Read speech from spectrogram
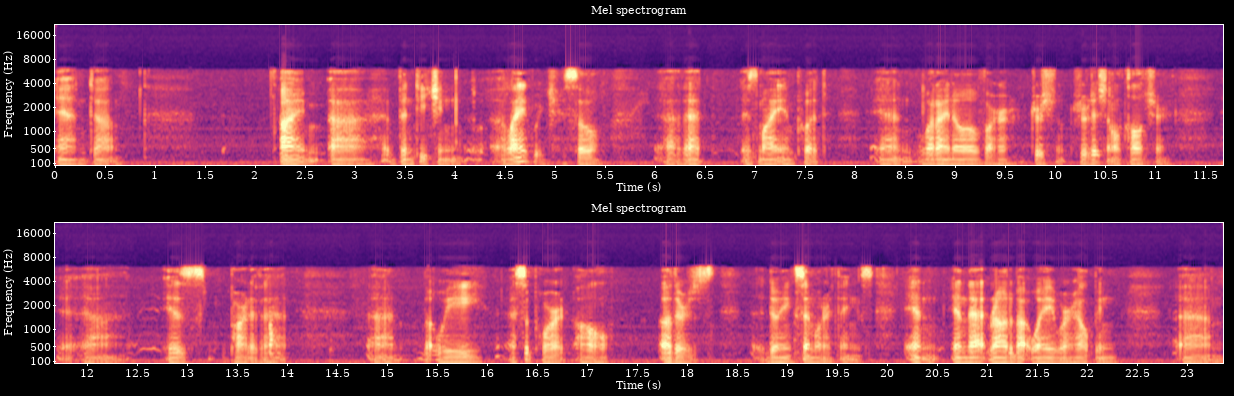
and um, I uh, have been teaching a language, so uh, that is my input, and what I know of our tradi- traditional culture uh, is part of that. Uh, but we support all others doing similar things. And in that roundabout way, we're helping um,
